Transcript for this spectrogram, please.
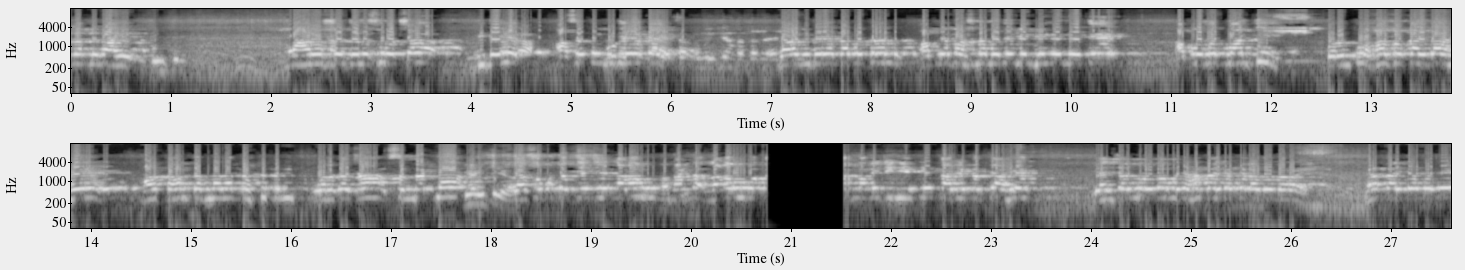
लागलेलं आहे. महाराष्ट्र जनसुरक्षा विधेयक असं ते विधेयक आहे. या विधेयकाबद्दल आपल्या भाषणामध्ये वेगवेगळे नेते आपलं मत मांडतील परंतु हा जो कायदा आहे हा काम करणाऱ्या कष्टकरी वर्गाच्या संघटना त्यासोबतच जे जे लढाऊ लढाऊ करणारे जे नेते कार्यकर्ते आहेत. यांच्या विरोधामध्ये हा कायदा केला जाणार आहे. या कायद्यामध्ये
